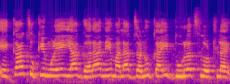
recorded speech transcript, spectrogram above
एका चुकीमुळे या घराने मला जणू काही दूरच लोटलं आहे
